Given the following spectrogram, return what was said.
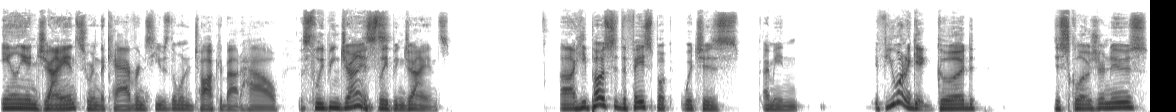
alien giants who are in the caverns. He was the one who talked about how the sleeping giants, the. Sleeping Giants. Uh, he posted to Facebook, which is, I mean, if you want to get good disclosure news,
